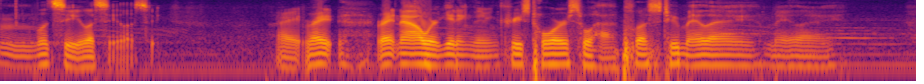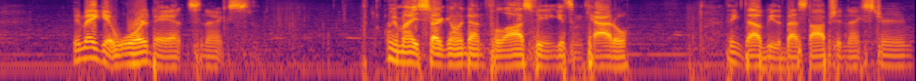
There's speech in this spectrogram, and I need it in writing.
hmm, let's see, let's see, let's see. Alright, right right now we're getting the increased horse. We'll have plus two melee, melee. We may get war dance next. We might start going down philosophy and get some cattle. I think that would be the best option next turn.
